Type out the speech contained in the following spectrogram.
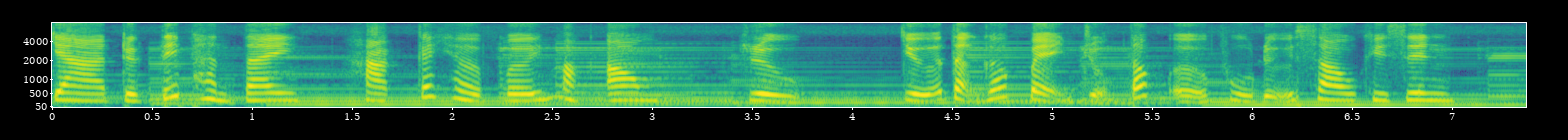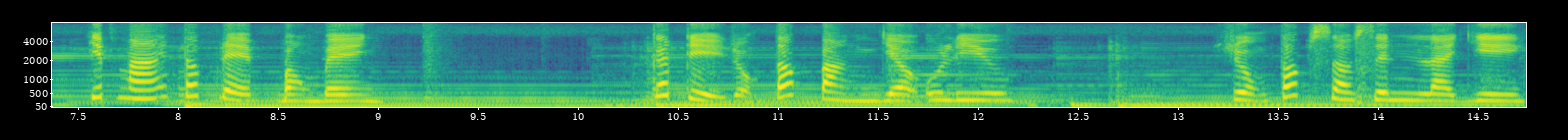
Trà trực tiếp hành tây hoặc kết hợp với mật ong, rượu, chữa tận gốc bệnh rụng tóc ở phụ nữ sau khi sinh, giúp mái tóc đẹp bồng bềnh. Cách trị rụng tóc bằng dầu ô liu. Rụng tóc sau sinh là gì?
